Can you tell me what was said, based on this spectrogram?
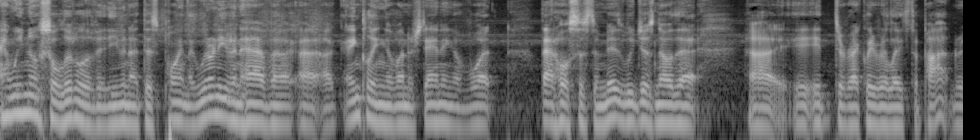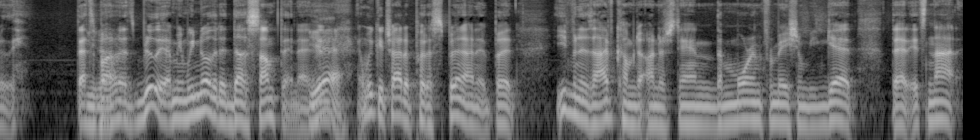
And we know so little of it, even at this point. Like we don't even have a, a, a inkling of understanding of what that whole system is. We just know that uh, it, it, directly relates to pot, really. That's you about. It's really. I mean, we know that it does something. And, yeah. And, and we could try to put a spin on it, but even as I've come to understand, the more information we get, that it's not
